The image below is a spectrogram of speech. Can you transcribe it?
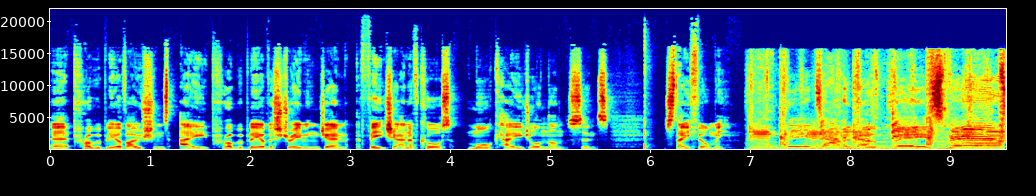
uh, probably of Oceans 8, probably of a streaming gem, a feature, and of course, more Cage or nonsense. Stay filmy. Down in the basement,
